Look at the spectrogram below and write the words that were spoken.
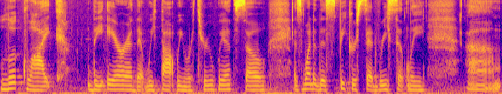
look like the era that we thought we were through with. So, as one of the speakers said recently, um,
